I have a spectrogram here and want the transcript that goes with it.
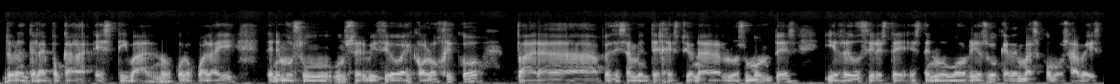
durante la época estival. ¿no? Con lo cual ahí tenemos un, servicio ecológico para precisamente gestionar los montes y reducir este, este nuevo riesgo que además, como sabéis,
